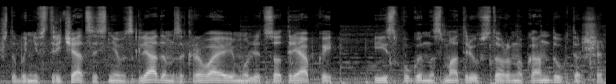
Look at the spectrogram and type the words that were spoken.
Чтобы не встречаться с ним взглядом, закрываю ему лицо тряпкой и испуганно смотрю в сторону кондукторши.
